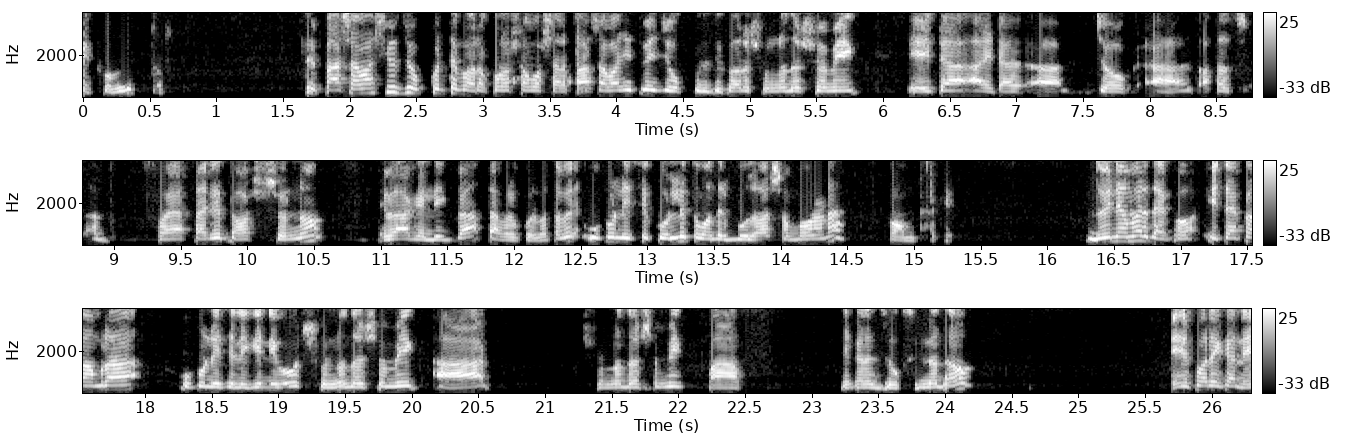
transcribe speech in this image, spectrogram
এক হবে উত্তর। তুমি পাশাপাশিও যোগ করতে পারো, কোনো সমস্যা না। পাশাপাশি তুমি যোগ যদি করো শূন্য দশমিক, এটা আর এটা যোগ অর্থাৎ ছয় দশ শূন্য এবার আগে লিখবা, তারপরে করবা। তবে উপর নিচে করলে তোমাদের ভুল হওয়ার সম্ভাবনাটা কম থাকে। দুই নম্বরে দেখো, এটাকে আমরা উপর নিচে লিখে নিব শূন্য দশমিক আট, শূন্য দশমিক পাঁচ। এখানে যোগ চিহ্ন দাও। এরপর এখানে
